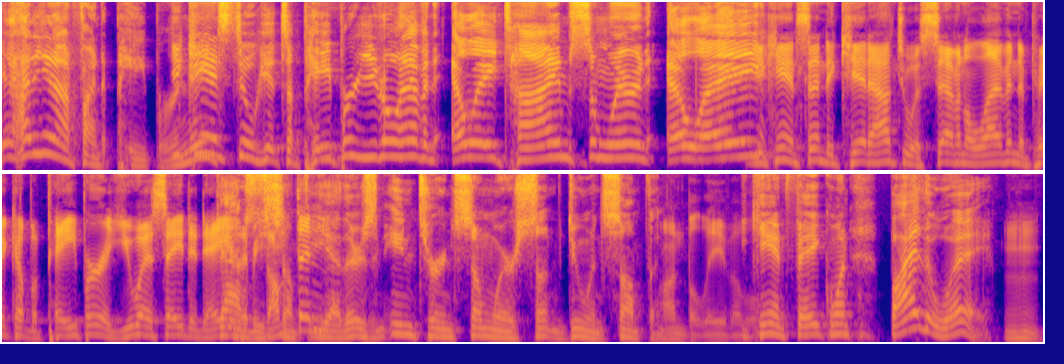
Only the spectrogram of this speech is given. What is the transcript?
Yeah, how do you not find a paper? You can't- still gets a paper. You don't have an LA Times somewhere in LA? You can't send a kid out to a 7-Eleven to pick up a paper, a USA Today, Got or to be something. something. Yeah, there's an intern somewhere some, doing something. Unbelievable. You can't fake one. By the way, Mhm.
